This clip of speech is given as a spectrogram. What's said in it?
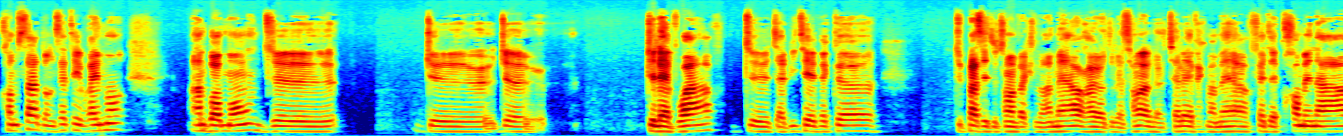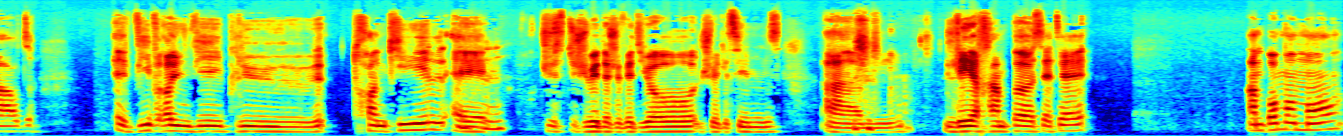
comme ça. Donc, c'était vraiment un bon moment de, de, de, de les voir, de- d'habiter avec eux, de passer du temps avec ma mère, regarder la, la- télé avec ma mère, faire des promenades et vivre une vie plus tranquille et Mhm. juste jouer des jeux vidéo, jouer des Sims, euh, lire un peu. C'était un bon moment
